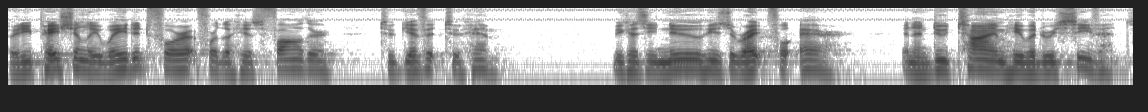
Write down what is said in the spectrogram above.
but he patiently waited for it for the, his Father to give it to him because he knew he's the rightful heir, and in due time he would receive it.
